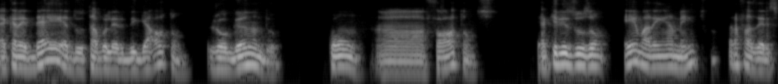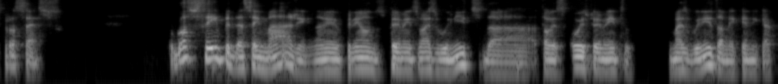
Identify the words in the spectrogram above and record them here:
é aquela ideia do tabuleiro de Galton jogando com uh, fótons, é que eles usam emaranhamento para fazer esse processo. Eu gosto sempre dessa imagem, na minha opinião, um dos experimentos mais bonitos da, talvez o experimento mais bonito da mecânica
